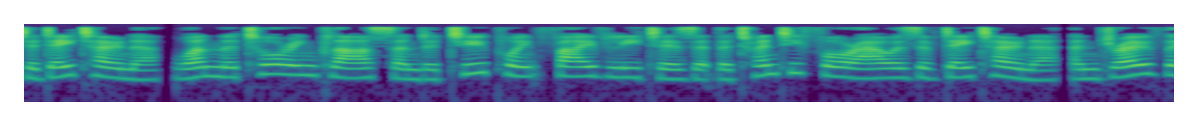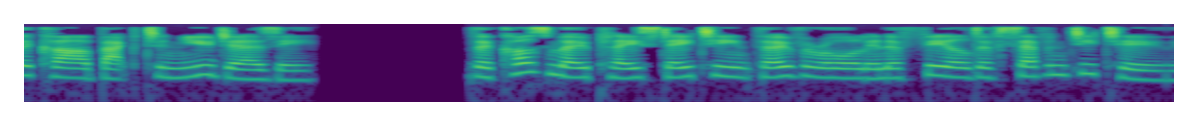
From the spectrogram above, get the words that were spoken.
to Daytona, won the touring class under 2.5 liters at the 24 Hours of Daytona, and drove the car back to New Jersey. The Cosmo placed 18th overall in a field of 72.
